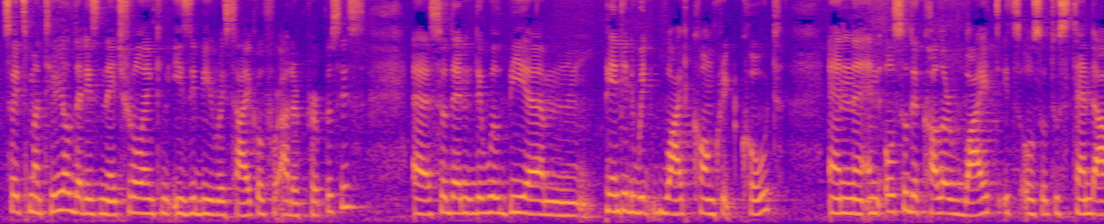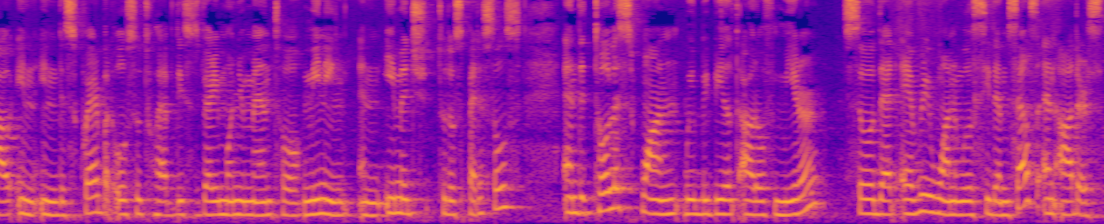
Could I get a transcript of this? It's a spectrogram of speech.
So it's material that is natural and can easily be recycled for other purposes. Uh, so then they will be um, painted with white concrete coat and and also the color white it's also to stand out in in the square but also to have this very monumental meaning and image to those pedestals and the tallest one will be built out of mirror so that everyone will see themselves and others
